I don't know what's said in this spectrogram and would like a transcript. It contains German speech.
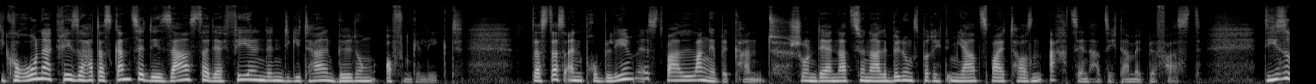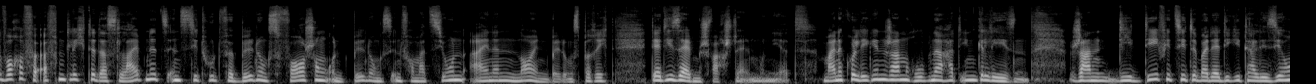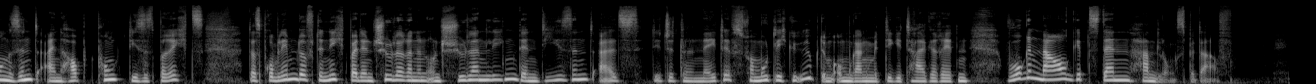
Die Corona-Krise hat das ganze Desaster der fehlenden digitalen Bildung offengelegt. Dass das ein Problem ist, war lange bekannt. Schon der nationale Bildungsbericht im Jahr 2018 hat sich damit befasst. Diese Woche veröffentlichte das Leibniz-Institut für Bildungsforschung und Bildungsinformation einen neuen Bildungsbericht, der dieselben Schwachstellen moniert. Meine Kollegin Jeanne Rubner hat ihn gelesen. Jeanne, die Defizite bei der Digitalisierung sind ein Hauptpunkt dieses Berichts. Das Problem dürfte nicht bei den Schülerinnen und Schülern liegen, denn die sind als Digital Natives vermutlich geübt im Umgang mit Digitalgeräten Geräten. Wo genau gibt es denn Handlungsbedarf?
